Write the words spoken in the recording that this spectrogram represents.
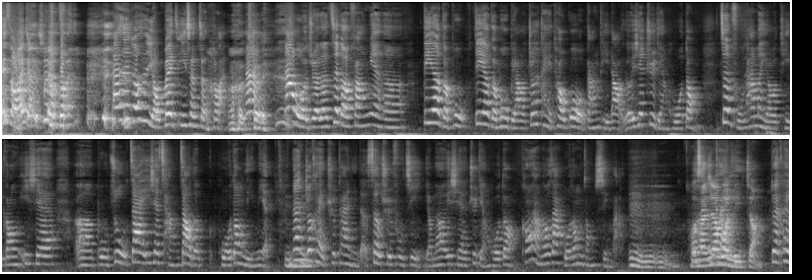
你怎么会讲确诊，但是就是有被医生诊断。那那我觉得这个方面呢，第二个步第二个目标就是可以透过我刚刚提到有一些据点活动，政府他们有提供一些呃补助，在一些长照的。活动里面，那你就可以去看你的社区附近有没有一些据点活动，通常都在活动中心嘛。嗯嗯嗯，或者是要问里长，对，可以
